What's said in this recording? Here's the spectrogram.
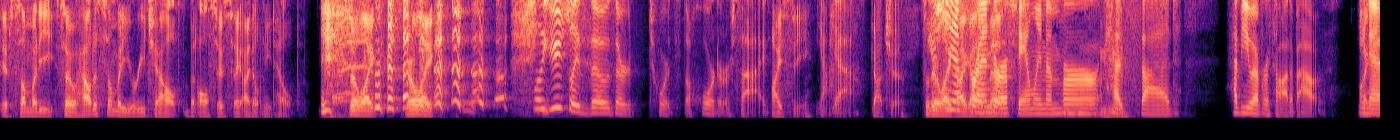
if somebody? So how does somebody reach out but also say I don't need help? So like they're like Well, usually those are towards the hoarder side. I see, Yeah. Yeah. gotcha. So Usually they're like a I got a friend or a family member Mhm. has said, Have you ever thought about, you I know,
